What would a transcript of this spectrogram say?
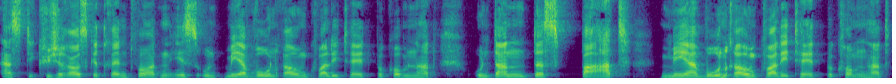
erst die Küche rausgetrennt worden ist und mehr Wohnraumqualität bekommen hat und dann das Bad mehr Wohnraumqualität bekommen hat,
